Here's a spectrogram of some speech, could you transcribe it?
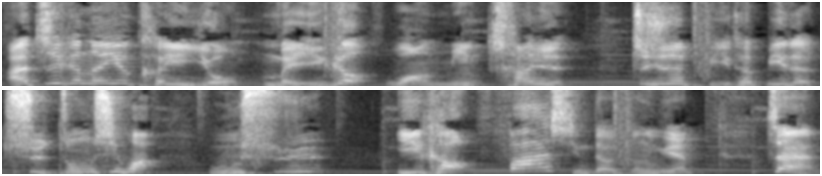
而这个呢又可以由每一个网民参与，这就是比特币的去中心化，无需。依靠发行的根源，在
